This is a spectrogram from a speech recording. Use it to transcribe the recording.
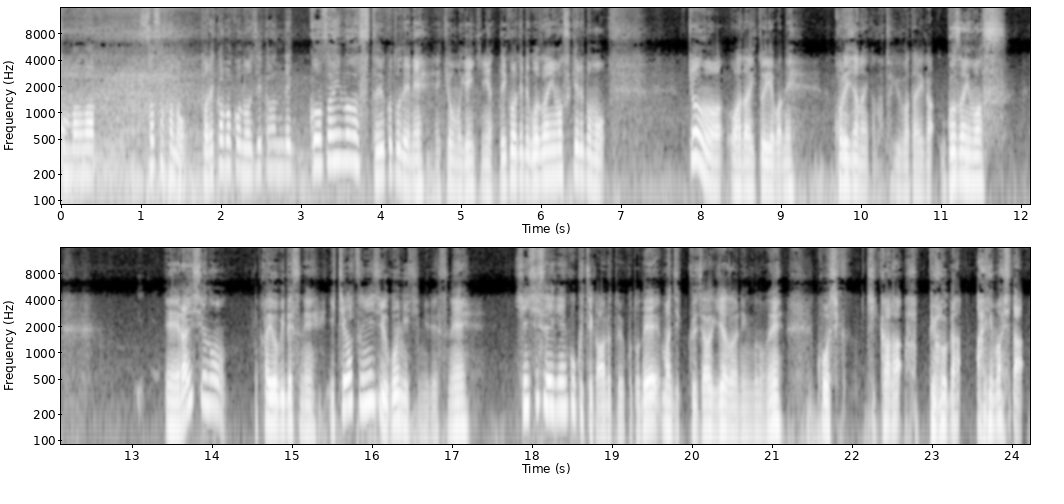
こんばんは。笹葉のトレカ箱のお時間でございます。ということでね、今日も元気にやっていくわけでございますけれども、今日の話題といえばね、これじゃないかなという話題がございます。えー、来週の火曜日ですね、1月25日にですね、禁止制限告知があるということで、マジック・ザ・ギャザリングのね、公式から発表がありました。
